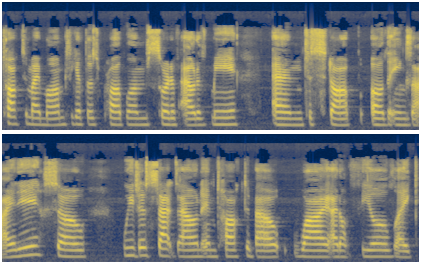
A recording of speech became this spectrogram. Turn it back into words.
talk to my mom to get those problems sort of out of me and to stop all the anxiety. So we just sat down and talked about why I don't feel like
